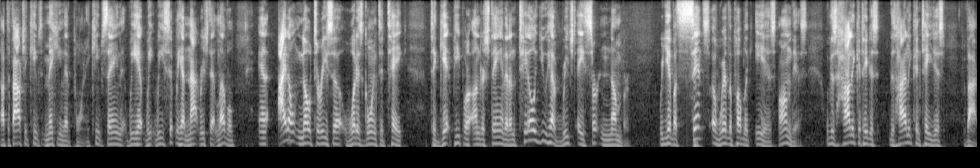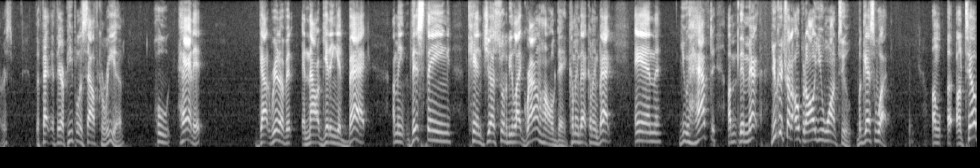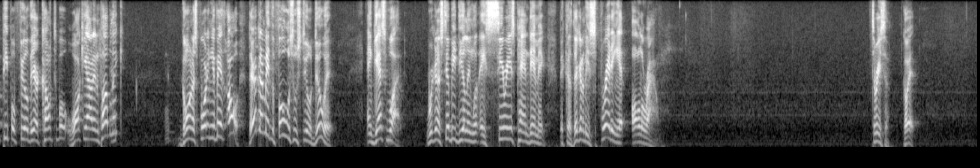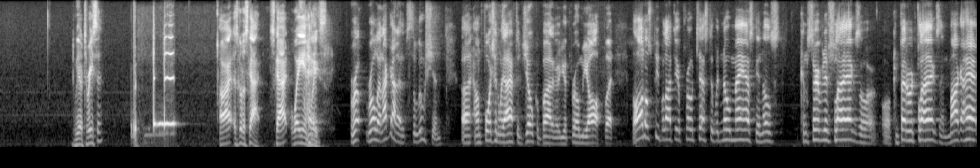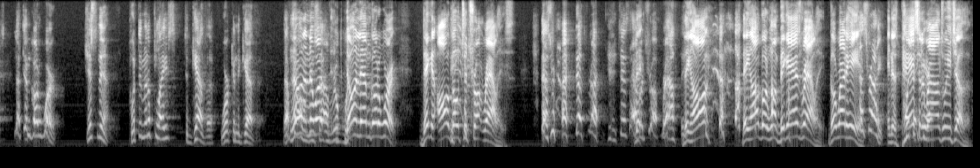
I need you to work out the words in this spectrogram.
Dr. Fauci keeps making that point. He keeps saying that we have, we, we simply have not reached that level. And I don't know, Teresa, what it's going to take to get people to understand that until you have reached a certain number, where you have a sense of where the public is on this, with this highly contagious, this highly contagious virus, the fact that there are people in South Korea who had it, got rid of it, and now getting it back. I mean, this thing can just sort of be like Groundhog Day, coming back, coming back, and you have to. Um, the Amer- you can try to open all you want to, but guess what? Un- uh, until people feel they're comfortable walking out in public, going to sporting events, oh, they're going to be the fools who still do it. And guess what? We're going to still be dealing with a serious pandemic because they're going to be spreading it all around. Teresa, go ahead. Do we have Teresa? All right, let's go to Scott. Scott, weigh in, Hey, please. Ro- Roland, I got a solution. Uh, unfortunately, I have to joke about it or you'll throw me off. But all those people out there protesting with no mask and those conservative flags or, or Confederate flags and MAGA hats, let them go to work. Just them. Put them in a place together, working together. That No, no, no, will be what? solved real quick. Don't let them go to work. They can all go to Trump rallies. That's right. That's right. Just have They- a Trump rally. They can all they can all go to one big ass rally. Go right ahead. That's right. And just pass it can. around to each other.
